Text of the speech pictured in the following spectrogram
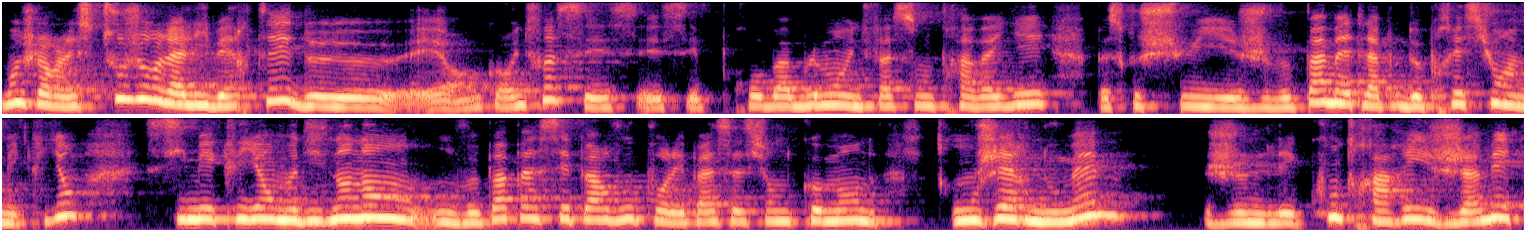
Moi, je leur laisse toujours la liberté de. Et encore une fois, c'est probablement une façon de travailler parce que je suis, je veux pas mettre de pression à mes clients. Si mes clients me disent non, non, on veut pas passer par vous pour les passations de commandes, on gère nous-mêmes, je ne les contrarie jamais.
